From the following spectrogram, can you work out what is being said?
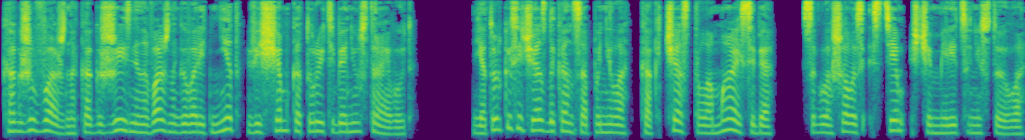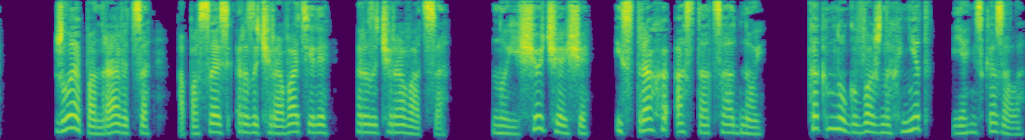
Как же важно, как жизненно важно говорить «нет» вещам, которые тебя не устраивают. Я только сейчас до конца поняла, как часто, ломая себя, соглашалась с тем, с чем мириться не стоило. Желая понравиться, опасаясь разочаровать или разочароваться. Но еще чаще из страха остаться одной. Как много важных «нет» я не сказала.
